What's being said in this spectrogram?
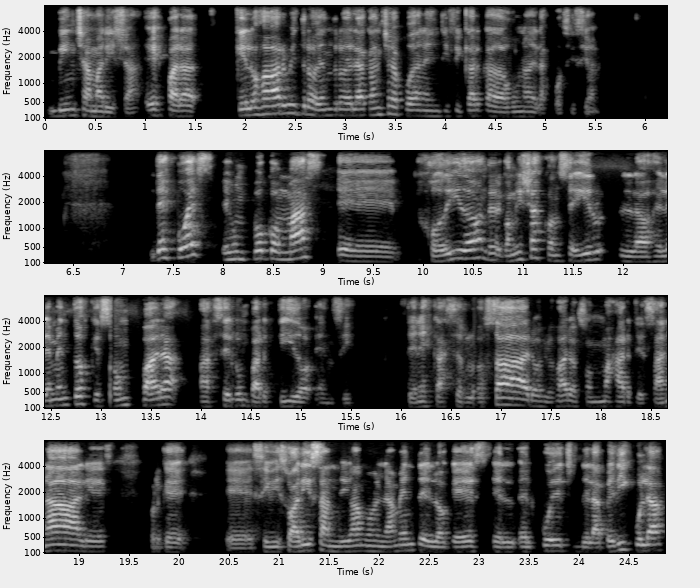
vincha amarilla. Es para que los árbitros dentro de la cancha puedan identificar cada una de las posiciones. Después es un poco más eh, jodido, entre comillas, conseguir los elementos que son para hacer un partido en sí. Tenés que hacer los aros, los aros son más artesanales, porque eh, si visualizan, digamos, en la mente lo que es el, el Quidditch de la película,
